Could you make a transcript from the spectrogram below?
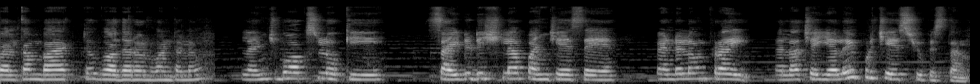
వెల్కమ్ బ్యాక్ టు గోదావరి వంటలు లంచ్ బాక్స్లోకి సైడ్ డిష్లా పనిచేసే పెండలం ఫ్రై ఎలా చేయాలో ఇప్పుడు చేసి చూపిస్తాను.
